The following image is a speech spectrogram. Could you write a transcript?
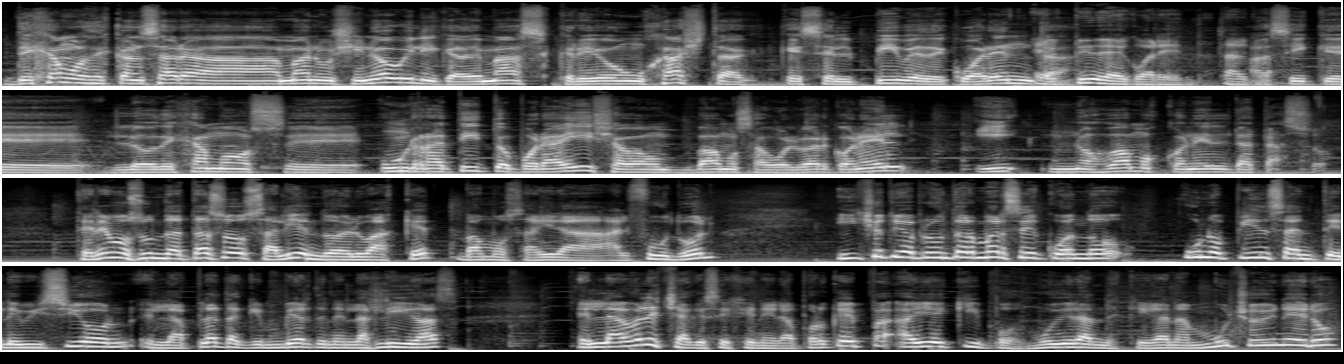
Dejamos descansar a Manu Ginobili, que además creó un hashtag que es el pibe de 40. El pibe de 40, tal cual. Así que lo dejamos eh, un ratito por ahí, ya vam- vamos a volver con él y nos vamos con el datazo. Tenemos un datazo saliendo del básquet, vamos a ir a- al fútbol. Y yo te iba a preguntar, Marce, cuando uno piensa en televisión, en la plata que invierten en las ligas, en la brecha que se genera, porque hay, equipos muy grandes que ganan mucho dinero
